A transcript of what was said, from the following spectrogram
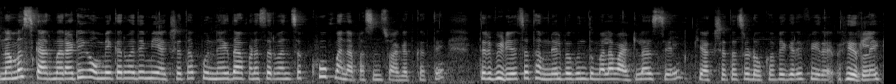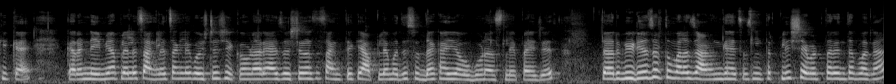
नमस्कार मराठी होममेकरमध्ये मी अक्षता. पुन्हा एकदा आपण सर्वांचं खूप मनापासून स्वागत करते. तर व्हिडिओचं थंबनेल बघून तुम्हाला वाटलं असेल की अक्षताचं डोकं वगैरे फिर फिरलं आहे की काय? कारण नेहमी आपल्याला चांगल्या चांगल्या गोष्टी शिकवणारे आज अशी असं सांगते की आपल्यामध्ये सुद्धा काही अवगुण असले पाहिजेत. तर व्हिडिओ जर तुम्हाला जाणून घ्यायचं असेल तर प्लीज शेवटपर्यंत बघा.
